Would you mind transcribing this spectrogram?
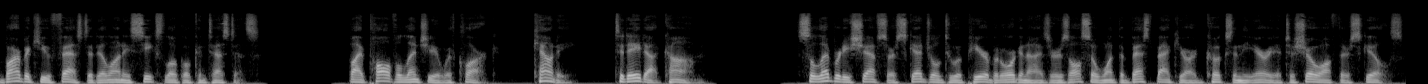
Barbecue Fest at Ilani seeks local contestants. By Paul Valencia with Clark County. Today.com. Celebrity chefs are scheduled to appear, but organizers also want the best backyard cooks in the area to show off their skills.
